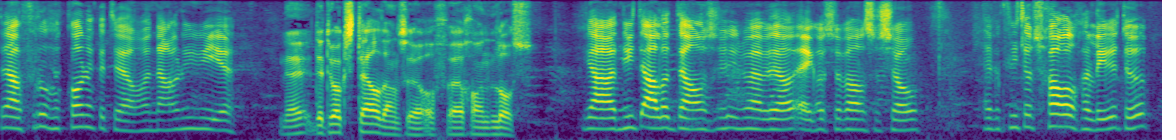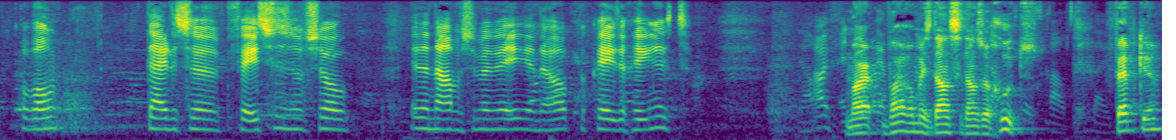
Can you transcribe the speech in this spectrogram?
Nou, vroeger kon ik het wel, maar nou niet meer. Nee, deed u ook stijldansen of eh, gewoon los? Ja, niet alle dansen, maar wel Engelse dansen zo. Heb ik niet op school geleerd hoor. Gewoon tijdens eh, feestjes of zo. En dan namen ze me mee en dan hoppakee, dan ging het. Maar waarom is dansen dan zo goed? Femke,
